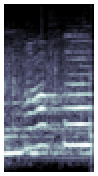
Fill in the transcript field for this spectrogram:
and my face.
